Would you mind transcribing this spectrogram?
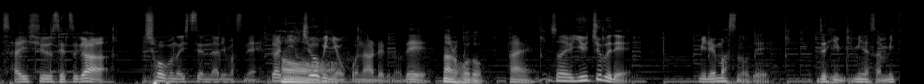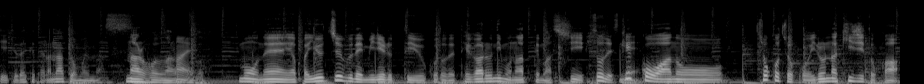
最終節が勝負の一戦になりますね。が日曜日に行われるので、なるほど。はい、その YouTube で見れますのでぜひ皆さん見ていただけたらなと思います。なるほどなるほど、はいもうねやっぱ YouTube で見れるっていうことで手軽にもなってますし、そうですね。結構あのーちょこちょこいろんな記事とか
